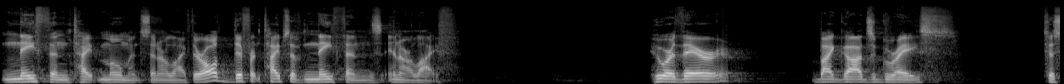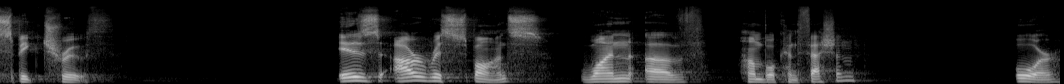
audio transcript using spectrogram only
Nathan type moments in our life. There are all different types of Nathans in our life who are there by God's grace to speak truth. Is our response one of humble confession or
